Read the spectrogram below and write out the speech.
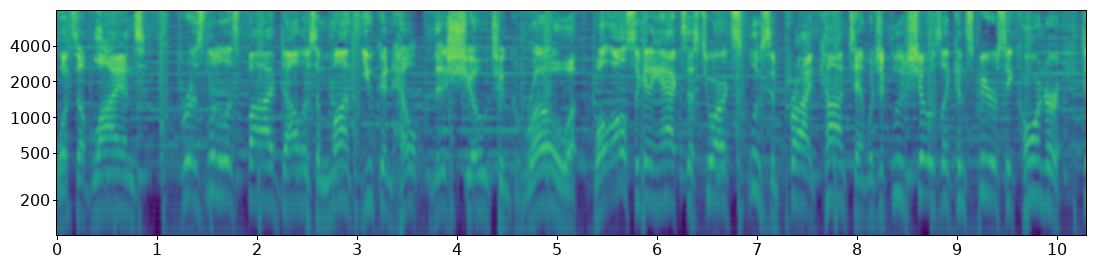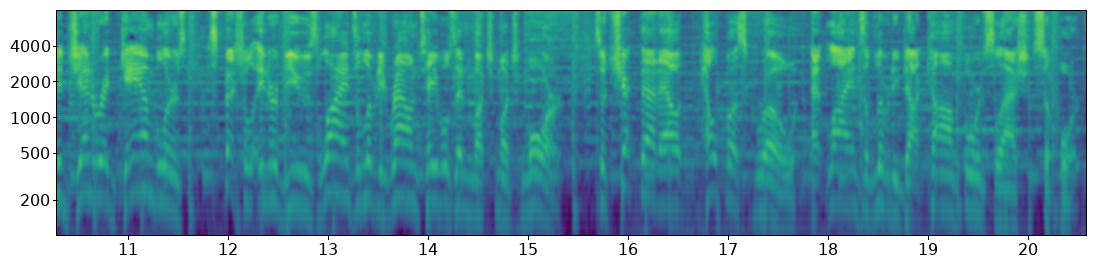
What's up, Lions? For as little as $5 a month, you can help this show to grow while also getting access to our exclusive Pride content, which includes shows like Conspiracy Corner, Degenerate Gamblers, special interviews, Lions of Liberty roundtables, and much, much more. So check that out. Help us grow at lionsofliberty.com forward slash support.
